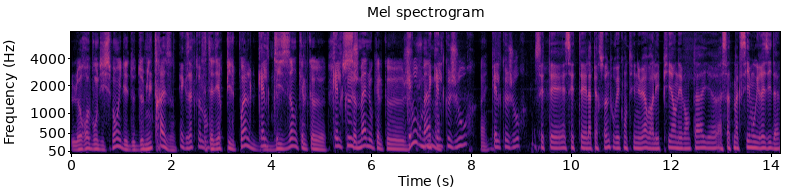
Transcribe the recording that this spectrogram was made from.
le rebondissement, il est de 2013. Exactement. C'est-à-dire pile poil quelques, 10 ans, quelques, quelques semaines ou quelques jours même. Mais quelques jours. Quelques jours. C'était, c'était la personne pouvait continuer à avoir les pieds en éventail à Sainte-Maxime où il résidait.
